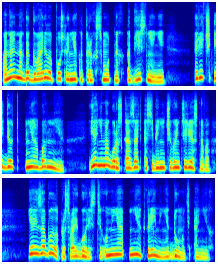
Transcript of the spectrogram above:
она иногда говорила после некоторых смутных объяснений «Речь идет не обо мне. Я не могу рассказать о себе ничего интересного. Я и забыла про свои горести. У меня нет времени думать о них».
